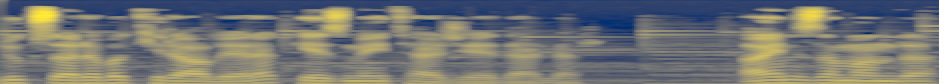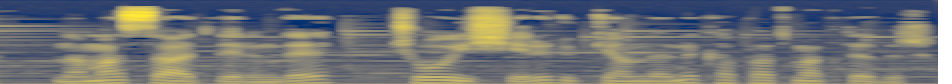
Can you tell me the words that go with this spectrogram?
lüks araba kiralayarak gezmeyi tercih ederler. Aynı zamanda namaz saatlerinde çoğu iş yeri dükkanlarını kapatmaktadır.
